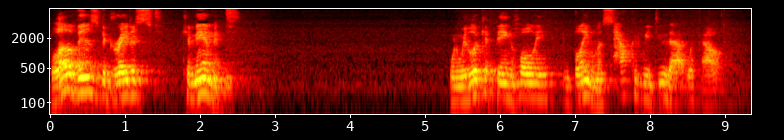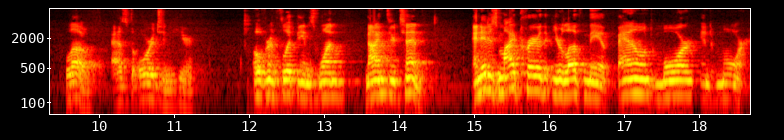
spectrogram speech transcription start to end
Love is the greatest commandment. When we look at being holy and blameless, how could we do that without love as the origin here? Over in Philippians 1 9 through 10. And it is my prayer that your love may abound more and more,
